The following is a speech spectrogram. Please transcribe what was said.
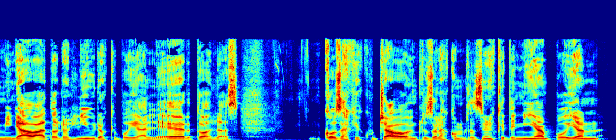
miraba, todos los libros que podía leer, todas las cosas que escuchaba o incluso las conversaciones que tenía podían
